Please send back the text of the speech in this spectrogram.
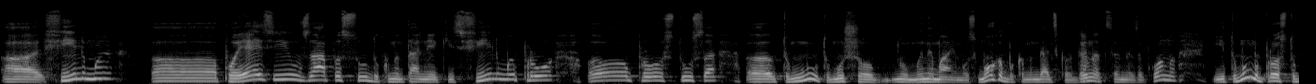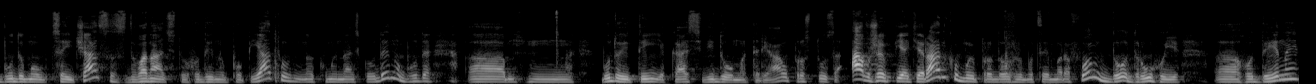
а, фільми. Е, Поезію в запису, документальні якісь фільми про, е, про Стуса. Е, Тому, тому що ну, ми не маємо змоги, бо комендантська година це незаконно. І тому ми просто будемо в цей час з 12 години по 5 на комендантську годину буде, е, буде йти якась відеоматеріал про Стуса. А вже в 5 ранку ми продовжимо цей марафон до 2 е, години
